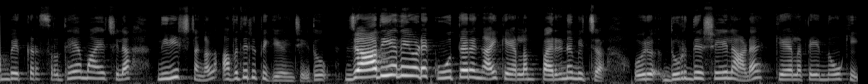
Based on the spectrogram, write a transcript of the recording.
അംബേദ്കർ ശ്രദ്ധേയമായ ചില നിരീക്ഷണങ്ങൾ അവതരിപ്പിക്കുകയും ചെയ്തു. ജാതീയതയുടെ കൂത്തരങ്ങായി കേരളം പരിണമിച്ച ഒരു ദുർദശയിലാണ് കേരളത്തെ നോക്കി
